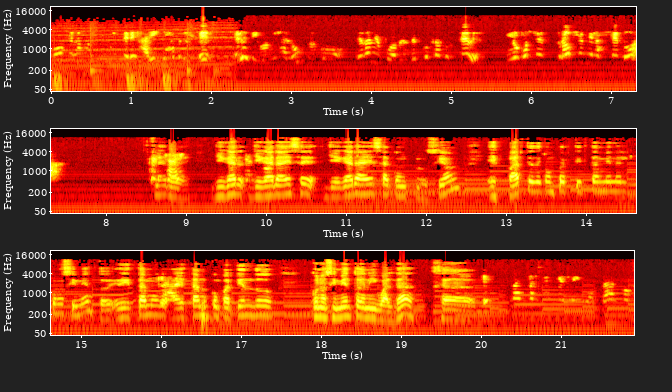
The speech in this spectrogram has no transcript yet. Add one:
todos tenemos un interés ahí, que es aprender. Yo les digo a mis alumnos, como, yo también puedo aprender cosas de ustedes. No por ser profe me las sé todas. Claro, llegar, llegar a ese, llegar a esa conclusión es parte de compartir también el conocimiento. Estamos, Claro. estamos compartiendo conocimiento en igualdad. O sea, es una que es igualdad, no es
